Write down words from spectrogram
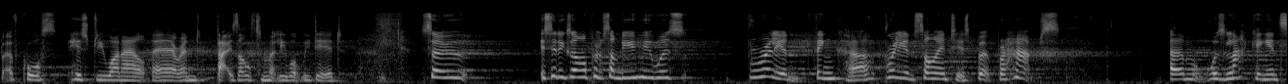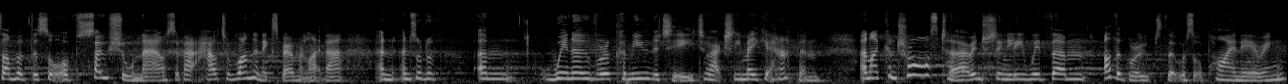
But of course, history won out there, and that is ultimately what we did. So it's an example of somebody who was brilliant thinker, brilliant scientist, but perhaps um, was lacking in some of the sort of social nous about how to run an experiment like that and, and sort of um, win over a community to actually make it happen. And I contrast her, interestingly, with um, other groups that were sort of pioneering,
